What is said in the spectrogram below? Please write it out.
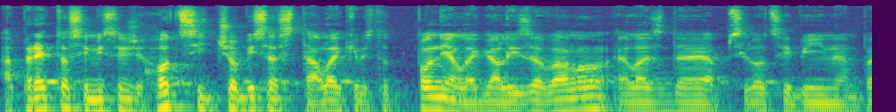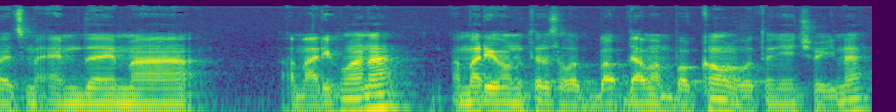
a preto si myslím, že hoci čo by sa stalo, keby sa to plne legalizovalo, LSD a psilocibín a povedzme MDMA a marihuana, a marihuanu teraz dávam bokom, lebo to je niečo iné,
